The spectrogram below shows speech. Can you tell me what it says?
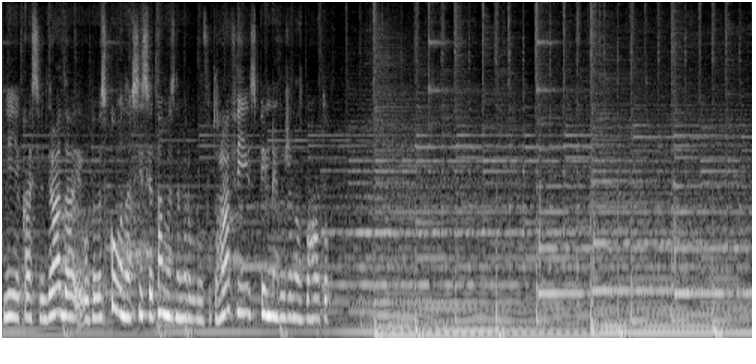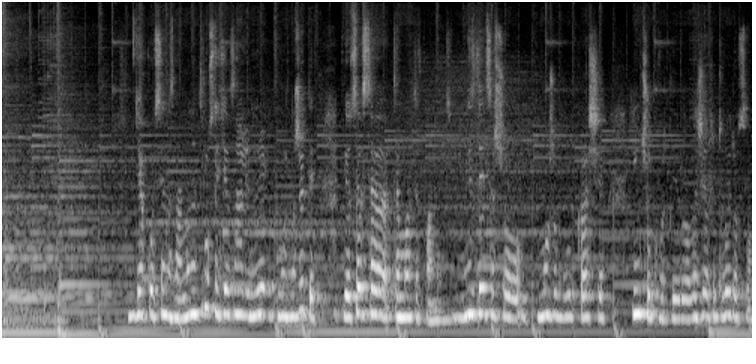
є якась відряда, і обов'язково на всі свята ми з ними робимо фотографії спільних, дуже нас багато. Якось я не знаю, мене трусить, я взагалі не як можна жити і оце все тримати в пам'яті. Мені здається, що може було б краще іншу квартиру, але ж я тут виросла.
